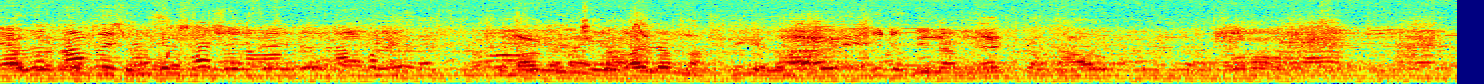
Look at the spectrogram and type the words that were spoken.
এত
